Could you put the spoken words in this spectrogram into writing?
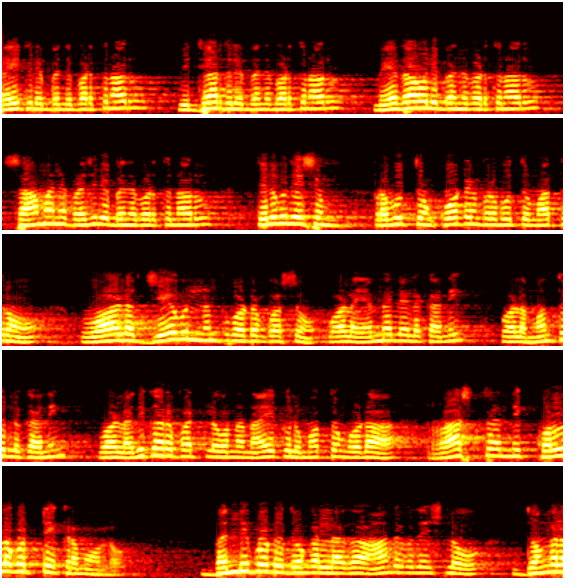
రైతులు ఇబ్బంది పడుతున్నారు విద్యార్థులు ఇబ్బంది పడుతున్నారు మేధావులు ఇబ్బంది పడుతున్నారు సామాన్య ప్రజలు ఇబ్బంది పడుతున్నారు. తెలుగుదేశం ప్రభుత్వం కూటమి ప్రభుత్వం మాత్రం వాళ్ళ జేబులు నింపుకోవడం కోసం వాళ్ళ ఎమ్మెల్యేలు కానీ వాళ్ళ మంత్రులు కానీ వాళ్ళ అధికార పార్టీలో ఉన్న నాయకులు మొత్తం కూడా రాష్ట్రాన్ని కొల్లగొట్టే క్రమంలో బందిపోటు దొంగల్లాగా ఆంధ్రప్రదేశ్లో దొంగల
